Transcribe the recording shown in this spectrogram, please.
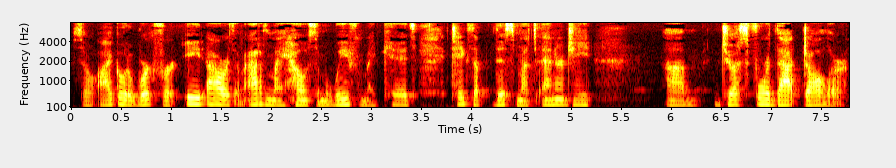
So I go to work for eight hours. I'm out of my house. I'm away from my kids. It takes up this much energy um, just for that dollar.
